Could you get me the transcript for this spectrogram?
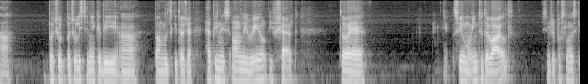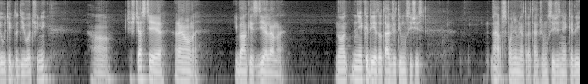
A počuli, počuli ste niekedy uh, po anglicky to, že happiness only real if shared to je z filmu Into the Wild, myslím, že po slovensky útek do divočiny. A, čiže šťastie je reálne, iba ak je zdieľané. No a niekedy je to tak, že ty musíš ísť, aspoň mňa to je tak, že musíš ísť niekedy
